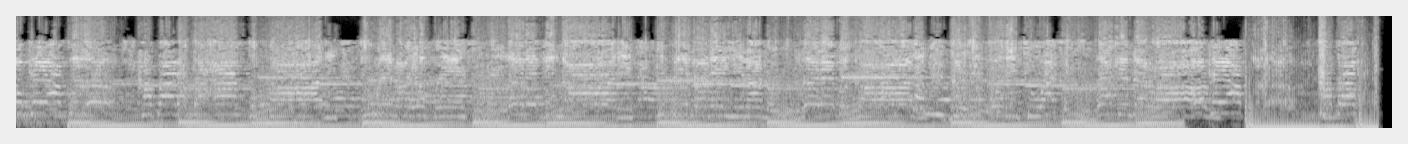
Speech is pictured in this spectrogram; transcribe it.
Okay,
